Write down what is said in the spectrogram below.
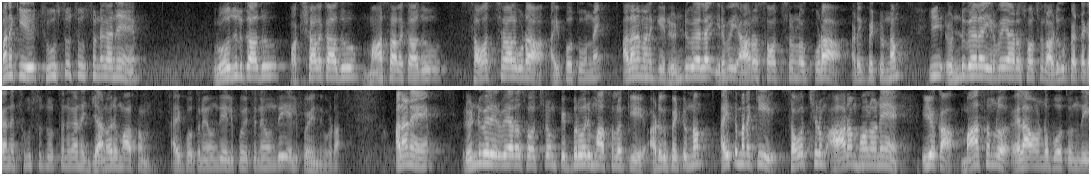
మనకి చూస్తూ చూస్తుండగానే రోజులు కాదు పక్షాలు కాదు మాసాలు కాదు సంవత్సరాలు కూడా అయిపోతూ ఉన్నాయి. అలానే మనకి రెండు వేల ఇరవై ఆరో సంవత్సరంలో కూడా అడుగుపెట్టున్నాం. ఈ రెండు వేల ఇరవై ఆరో సంవత్సరాలు అడుగు పెట్టగానే చూస్తూ చూస్తుండగానే జనవరి మాసం అయిపోతూనే ఉంది వెళ్ళిపోతూనే ఉంది వెళ్ళిపోయింది కూడా. అలానే రెండు వేల ఇరవై ఆరో సంవత్సరం ఫిబ్రవరి మాసంలోకి అడుగు పెట్టున్నాం. అయితే మనకి సంవత్సరం ఆరంభంలోనే ఈ యొక్క మాసంలో ఎలా ఉండబోతుంది?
